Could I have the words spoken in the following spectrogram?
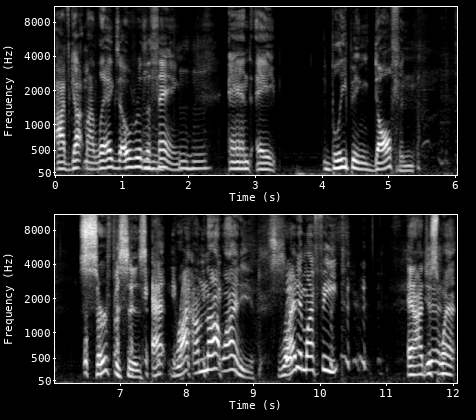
I've got my legs over the mm-hmm. thing, and a bleeping dolphin surfaces at right. I'm not lying to you, right at my feet, and I just went,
